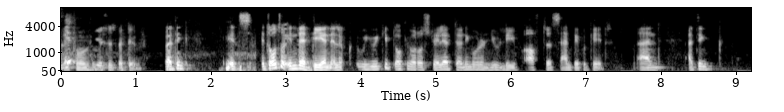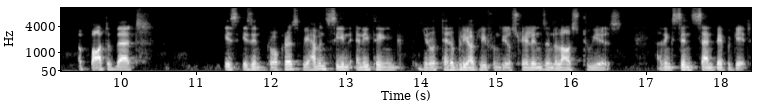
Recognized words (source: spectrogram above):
like, from a perspective. But I think it's it's also in their DNA. Look, we, we keep talking about Australia turning over a new leaf after Sandpaper Gate, and I think a part of that is is in progress. We haven't seen anything you know terribly ugly from the Australians in the last two years. I think since Sandpaper Gate.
